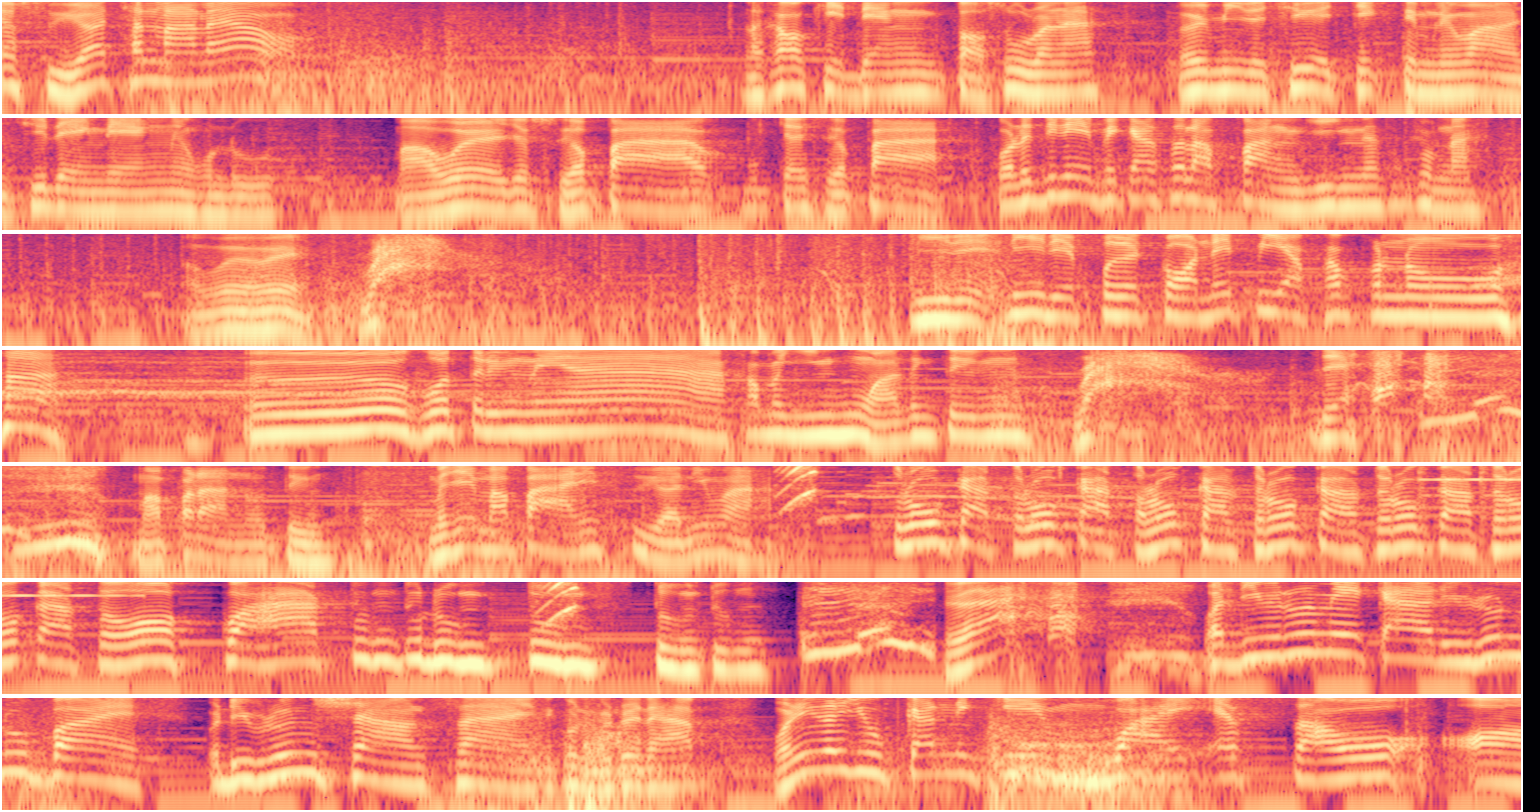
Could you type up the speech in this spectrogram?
เจ้าเสือฉันมาแล้ว แล้วเข้าเขตแดงต่อสู้แล้วนะเฮ้ยมีแต่ชื่อไอ้จิ๊กเต็มเลยว่าชื่อแดงแดงเนี่ยคนดู มาเว้ยเจ้าเสือป่าบุกใจเสือป่าก่อนที่นี่เป็นการสลับฝั่งยิงนะทุกผู้ชมนะเอาเว้ยเว้ยว้านี่เด็นี่เด็เปิดก่อนได้เปรียบครับคนดูฮะเออโคตรตึงเนี่ยเข้ามายิงหัวตึงๆว้าเย้หมาป่าโนตึง ไม่ใช่มาป่านี่เสือนี่หว่า โตรกาโตรกาโตรกาโตรกาโตรกาโตรกาโตกว่าตุงตุงตุงตุงตุงวันดีวัยรุ่นอเมริกาดีวัยรุ่นดูไบวันดีวัยรุ่นชาวไซทุกคนกันด้วยนะครับ วันนี้เราอยู่กันในเกม YS s o u t อ๋อ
